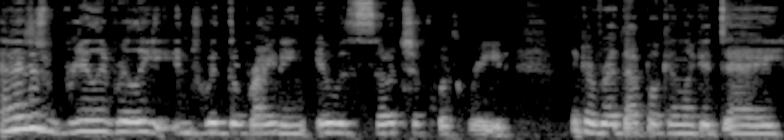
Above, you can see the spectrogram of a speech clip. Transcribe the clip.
and I just really, really enjoyed the writing. It was such a quick read. I think I read that book in like a day,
